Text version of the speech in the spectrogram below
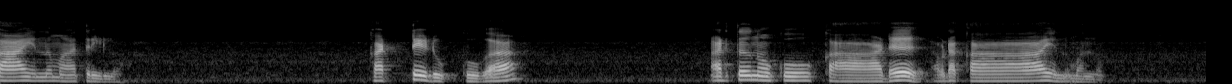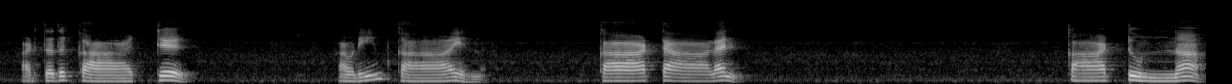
ക എന്ന് മാത്രമേ ഉള്ളൂ. കട്ടെടുക്കുക. അടുത്തത് നോക്കൂ. കാട്. അവിടെ കാ എന്ന് വന്നു. അടുത്തത് കാറ്റ്. അവിടെയും കാ എന്ന്. കാട്ടാളൻ. കാട്ടുന്ന.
